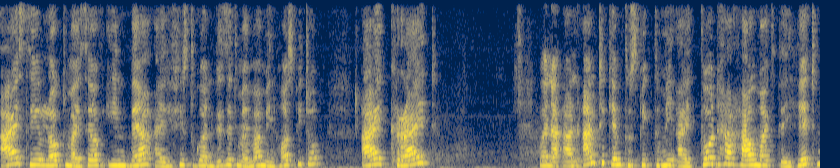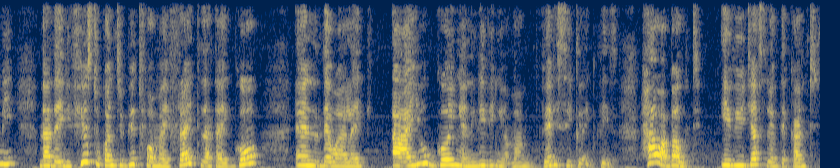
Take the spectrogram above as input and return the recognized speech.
I still locked myself in there. I refused to go and visit my mom in hospital. I cried. When an auntie came to speak to me, I told her how much they hate me, that they refuse to contribute for my flight, that I go. And they were like, Are you going and leaving your mom very sick like this? How about if you just left the country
